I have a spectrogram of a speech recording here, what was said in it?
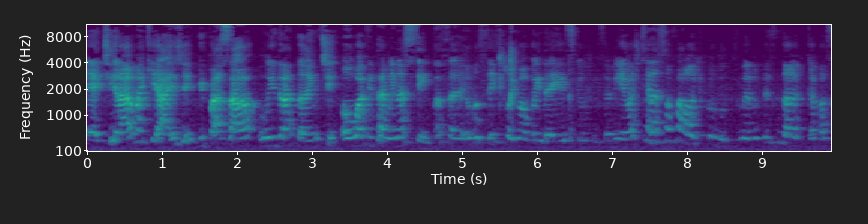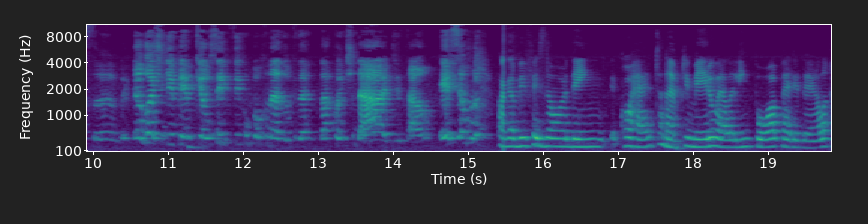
é tirar a maquiagem e passar um hidratante ou a vitamina C. Nossa, eu não sei se foi uma boa ideia isso que eu fiz, sabia? Eu acho que era só falar de produto, né? Não precisava ficar passando. Eu gosto de ver, porque eu sempre fico um pouco na dúvida da quantidade e tal. Esse é um produto. A Gabi fez na ordem correta, né? Primeiro ela limpou a pele dela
